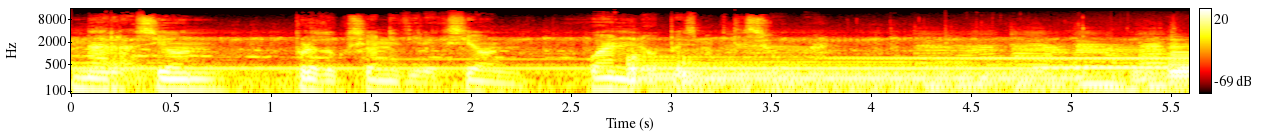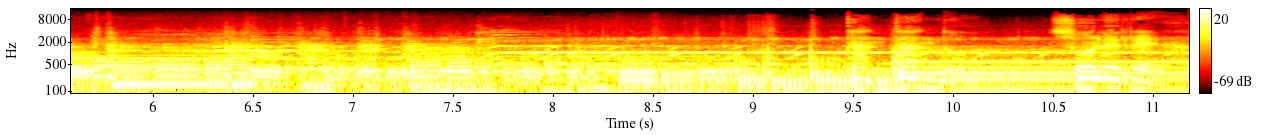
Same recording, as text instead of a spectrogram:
Narración, producción y dirección, Juan López Moctezuma. Sol Herrera.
